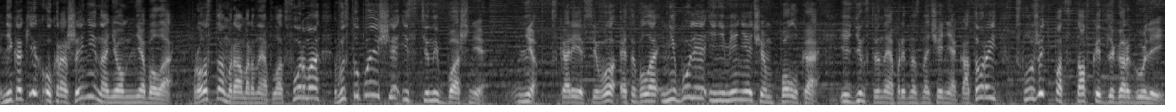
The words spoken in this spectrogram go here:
Никаких украшений на нем не было. Просто мраморная платформа, выступающая из стены башни. Нет, скорее всего, это была не более и не менее, чем полка, единственное предназначение которой — служить подставкой для горгулей.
